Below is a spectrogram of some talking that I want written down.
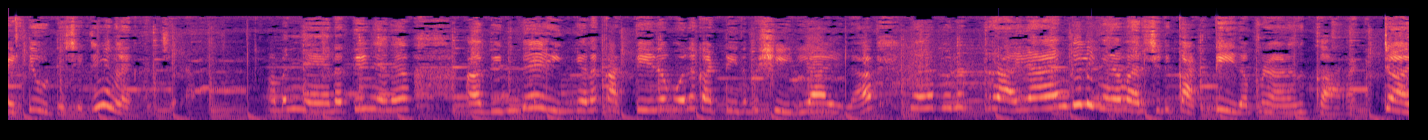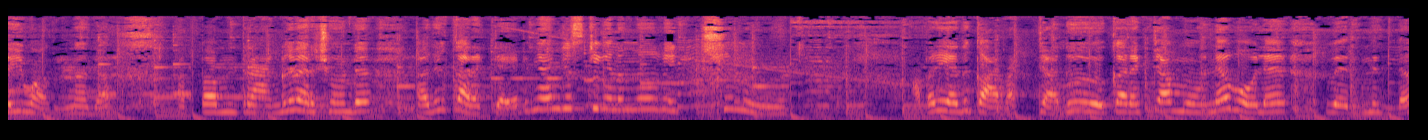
വെട്ടി ഒട്ടിച്ചിട്ട് നിങ്ങളെ കാണിച്ചു അപ്പൊ നേരത്തെ ഞാൻ അതിന്റെ ഇങ്ങനെ കട്ട് ചെയ്ത പോലെ കട്ട് ചെയ്തപ്പോൾ ശരിയായില്ല. ഞാനിപ്പോ ഒരു ട്രയാങ്കിൾ ഇങ്ങനെ വരച്ചിട്ട് കട്ട് ചെയ്തപ്പോഴാണ് അത് കറക്റ്റ് ആയി വന്നത്. അപ്പം ട്രയാങ്കിൾ വരച്ചുകൊണ്ട് അത് കറക്റ്റ് ആയി. അപ്പൊ ഞാൻ ജസ്റ്റ് ഇങ്ങനെ ഒന്ന് വെച്ച് നോക്കി. അപ്പൊ അത് കറക്റ്റ് അത് കറക്റ്റ് ആ മോനെ പോലെ വരുന്നുണ്ട്.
